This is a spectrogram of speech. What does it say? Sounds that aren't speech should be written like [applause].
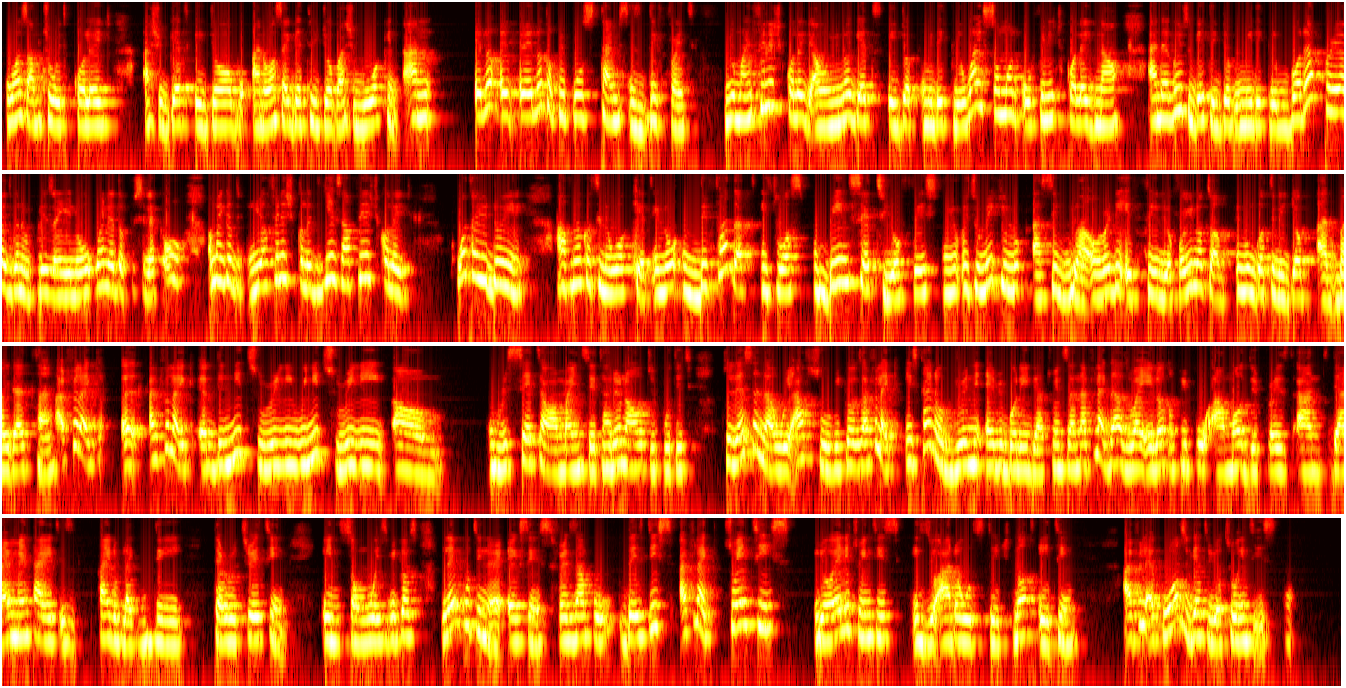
once i'm through with college i should get a job and once i get a job i should be working. And a lot a, a lot of people's times is different you might finish college and you not get a job immediately. Why someone will finish college now and they're going to get a job immediately? But that prayer is going to be placed on you know when the doctor like oh oh my god you have finished college. Yes i finished college. What are you doing? I've not gotten a work yet you know. The fact that it was being said to your face you, it will make you look as if you are already a failure for you not to have even gotten a job at, by that time. I feel like uh, i feel like uh, they need to really we need to really um reset our mindset. I don't know how to put it. So the extent that we have to, because I feel like it's kind of draining everybody in their 20s. And I feel like that's why a lot of people are more depressed and their mental health is kind of like deteriorating in some ways. Because let me put in an essence. For example, there's this, I feel like 20s, your early 20s is your adult stage, not 18. I feel like once you get to your 20s,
